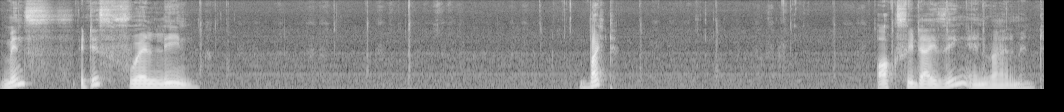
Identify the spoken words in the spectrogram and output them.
means it is fuel lean but oxidizing environment.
